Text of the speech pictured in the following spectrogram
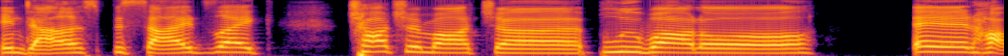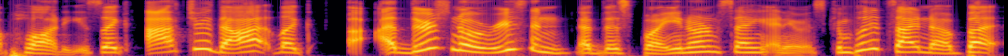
in Dallas besides, like, Cha Cha Matcha, Blue Bottle, and hot Pilates. Like after that, like I, there's no reason at this point. You know what I'm saying? Anyways, complete side note, but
